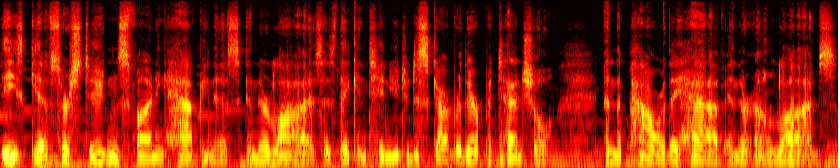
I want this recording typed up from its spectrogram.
These gifts are students finding happiness in their lives as they continue to discover their potential and the power they have in their own lives.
